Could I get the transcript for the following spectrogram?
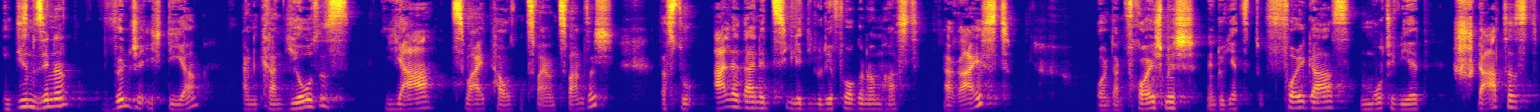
In diesem Sinne wünsche ich dir ein grandioses Jahr 2022, dass du alle deine Ziele, die du dir vorgenommen hast, erreichst. Und dann freue ich mich, wenn du jetzt Vollgas motiviert startest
